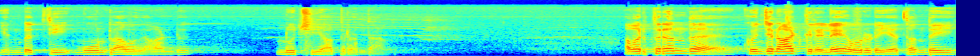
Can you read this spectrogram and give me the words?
எண்பத்தி மூன்றாவது ஆண்டு லூச்சியா பிறந்தார். அவர் பிறந்த கொஞ்ச நாட்களிலே அவருடைய தந்தை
